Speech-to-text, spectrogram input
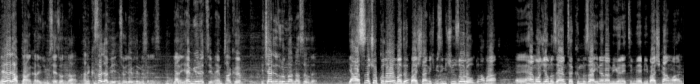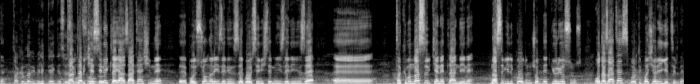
neler yaptı Ankara gücü bir sezonda? Hani kısaca bir söyleyebilir misiniz? Yani hem yönetim hem takım içeride durumlar nasıldı? Ya aslında çok kolay olmadı. Başlangıç bizim için zor oldu ama hem hocamıza hem takımımıza inanan bir yönetim ve bir başkan vardı. Takımda bir birliktelik de söz Tabii konusu tabii oldu. kesinlikle. Ya zaten şimdi e, pozisyonları izlediğinizde, gol sevinçlerini izlediğinizde e, takımın nasıl kenetlendiğini, nasıl birlik olduğunu çok net görüyorsunuz. O da zaten sportif başarıyı getirdi.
